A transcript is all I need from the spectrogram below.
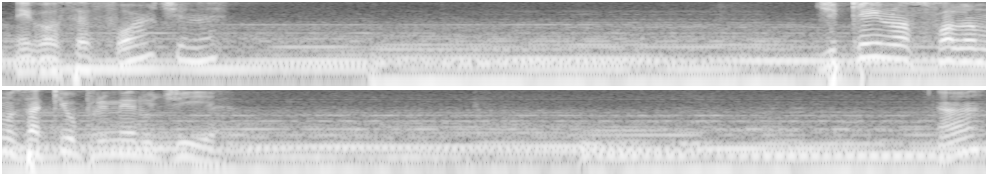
O negócio é forte, né? De quem nós falamos aqui o primeiro dia? Hã?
